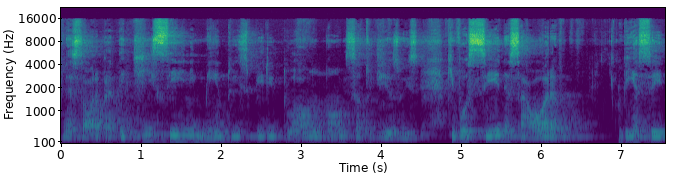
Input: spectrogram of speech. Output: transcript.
nessa hora para ter discernimento espiritual no nome santo de Jesus. Que você, nessa hora, venha ser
